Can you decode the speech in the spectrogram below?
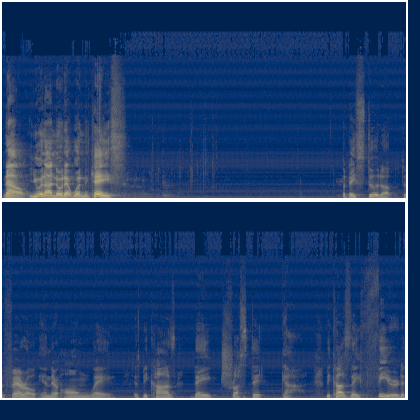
Now, you and I know that wasn't the case. But they stood up to Pharaoh in their own way. It's because they trusted God, because they feared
